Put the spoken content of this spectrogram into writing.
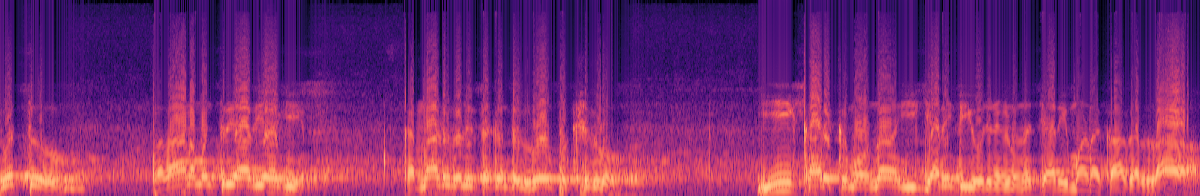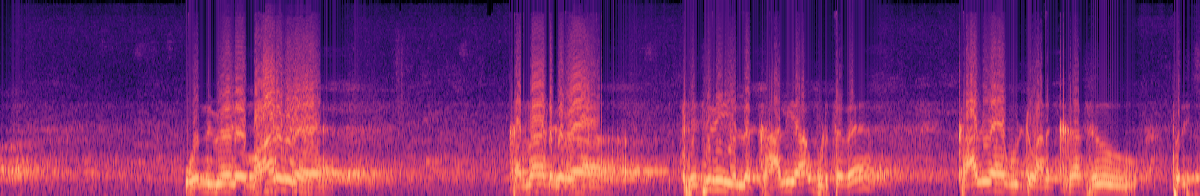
ಇವತ್ತು ಪ್ರಧಾನಮಂತ್ರಿಯಾದಿಯಾಗಿ ಕರ್ನಾಟಕದಲ್ಲಿರ್ತಕ್ಕಂಥ ವಿರೋಧ ಪಕ್ಷಗಳು ಈ ಕಾರ್ಯಕ್ರಮವನ್ನು, ಈ ಗ್ಯಾರಂಟಿ ಯೋಜನೆಗಳನ್ನು ಜಾರಿ ಮಾಡೋಕ್ಕಾಗಲ್ಲ. ಒಂದು ವೇಳೆ ಮಾಡಿದ್ರೆ ಕರ್ನಾಟಕದ ಟ್ರೆಜರಿ ಎಲ್ಲ ಖಾಲಿ ಆಗ್ಬಿಡ್ತದೆ. ಖಾಲಿ ಆಗ್ಬಿಟ್ಟು ಹಣಕಾಸು ಪರಿಸ್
